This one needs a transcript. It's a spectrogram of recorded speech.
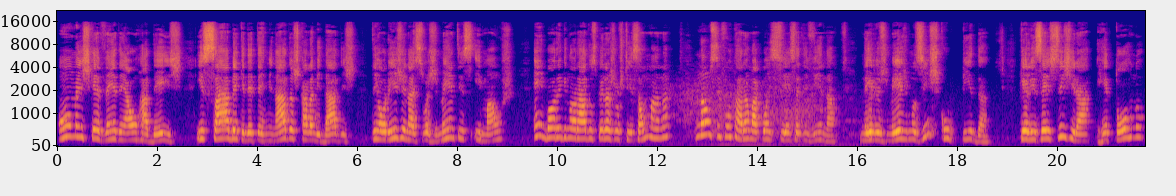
homens que vendem a honradez e sabem que determinadas calamidades têm origem nas suas mentes e mãos, embora ignorados pela justiça humana, não se furtarão à consciência divina, neles mesmos esculpida, que lhes exigirá retorno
